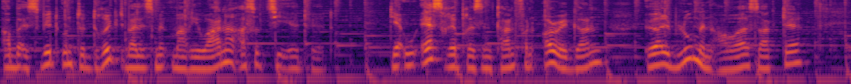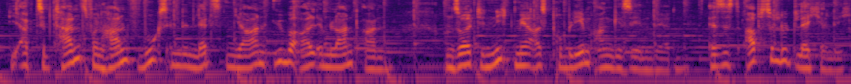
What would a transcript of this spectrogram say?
aber es wird unterdrückt, weil es mit Marihuana assoziiert wird. Der US-Repräsentant von Oregon, Earl Blumenauer, sagte, die Akzeptanz von Hanf wuchs in den letzten Jahren überall im Land an und sollte nicht mehr als Problem angesehen werden. Es ist absolut lächerlich,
